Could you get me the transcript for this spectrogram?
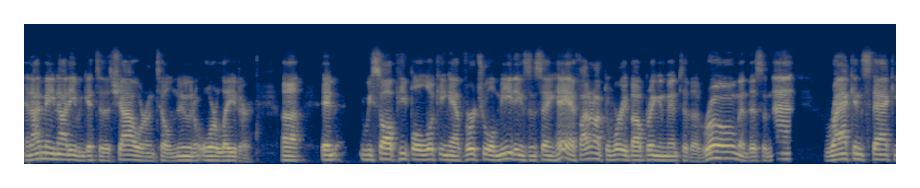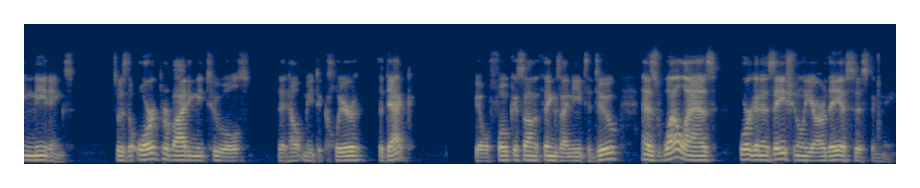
and i may not even get to the shower until noon or later. Uh, and we saw people looking at virtual meetings and saying, hey, if I don't have to worry about bringing them into the room and this and that, rack and stacking meetings. So is the org providing me tools that help me to clear the deck, be able to focus on the things I need to do, as well as organizationally, are they assisting me?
